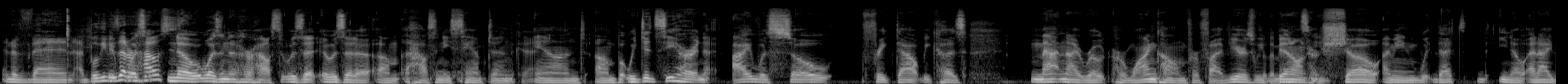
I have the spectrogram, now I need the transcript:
an event. I believe is at her house. No, it wasn't at her house. It was at it was at a, um, a house in East Hampton. Okay. And um, but we did see her, and I was so freaked out because Matt and I wrote her wine column for five years. We've the been on her show. I mean, that's you know, and I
